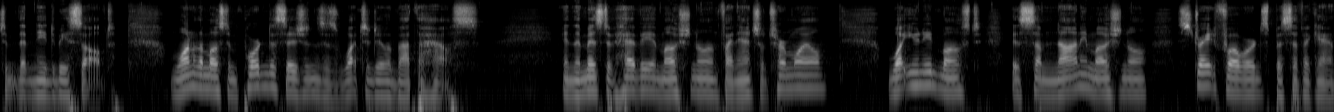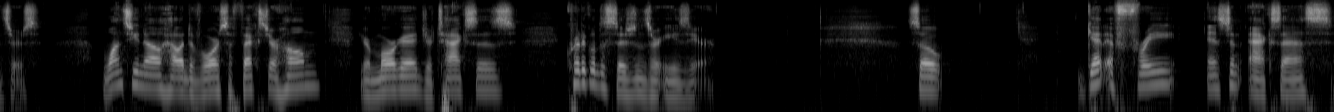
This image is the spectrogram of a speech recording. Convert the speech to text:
to, that need to be solved. One of the most important decisions is what to do about the house. In the midst of heavy emotional and financial turmoil, what you need most is some non emotional, straightforward, specific answers. Once you know how a divorce affects your home, your mortgage, your taxes, critical decisions are easier. So, get a free instant access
